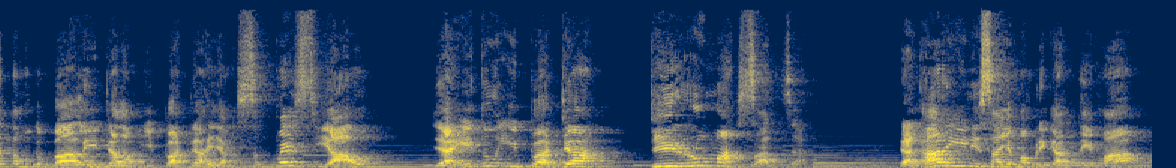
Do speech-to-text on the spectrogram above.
ketemu kembali dalam ibadah yang spesial, yaitu ibadah di rumah saja. Dan hari ini saya memberikan tema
